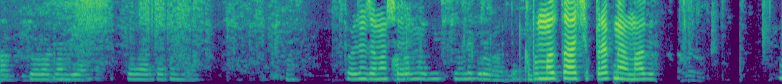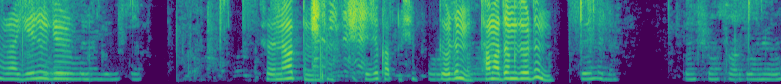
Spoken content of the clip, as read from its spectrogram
Bak şuralardan bir yer. Şuralardan bir yer. Gördüğün zaman söyle. Adamlar büyük ihtimalle buralarda. Kapımı açık bırakmayalım abi. Ha, gelir gelir. Şöyle ne attım ben? Ha, içecek atmışım. Gördün mü? Tam adamı gördün mü? Görmedim. Ben şu an sargılanıyorum.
